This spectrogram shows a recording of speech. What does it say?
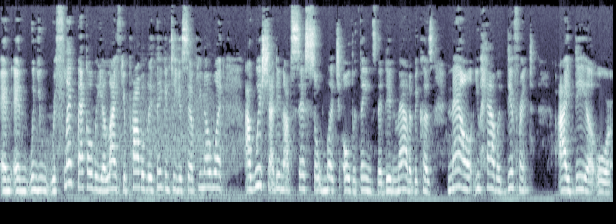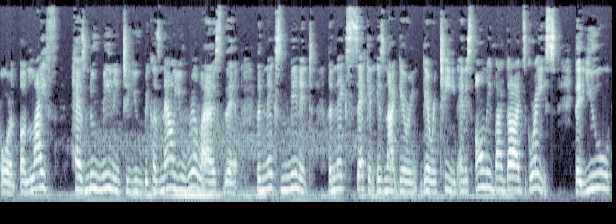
And and when you reflect back over your life you're probably thinking to yourself you know what I wish I didn't obsess so much over things that didn't matter because now you have a different idea or or a life has new meaning to you because now you realize that the next minute, the next second is not guaranteed and it's only by God's grace that you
